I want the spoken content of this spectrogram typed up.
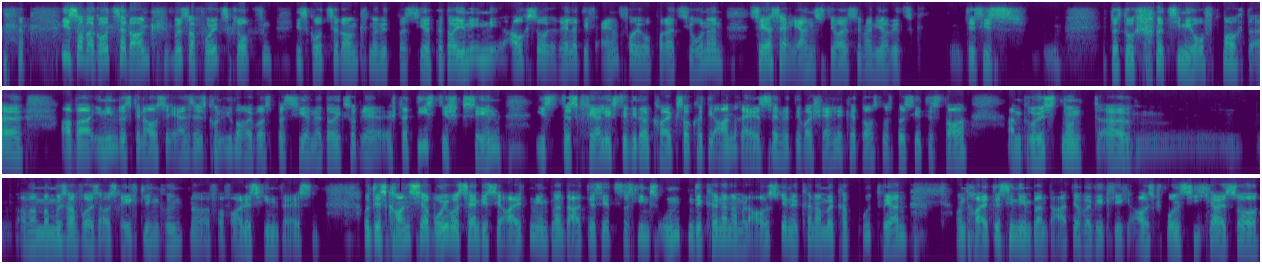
ist aber Gott sei Dank, muss auf Holz klopfen, ist Gott sei Dank noch nicht passiert. Da in, in, auch so relativ einfache Operationen sehr, sehr ernst. Ja, also ich meine, ich habe jetzt, das ist das doch schon ziemlich oft gemacht, äh, aber ich nehme das genauso ernst, es kann überall was passieren. Da ich sage, statistisch gesehen ist das Gefährlichste, wie der Karl gesagt hat, die Anreise. Die Wahrscheinlichkeit, dass was passiert, ist da am größten. Und, äh, aber man muss einfach aus, rechtlichen Gründen auf, auf, alles hinweisen. Und das kann sehr wohl was sein, diese alten Implantate, jetzt das links unten, die können einmal ausgehen, die können einmal kaputt werden. Und heute sind die Implantate aber wirklich ausgesprochen sicher. Also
